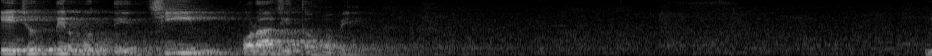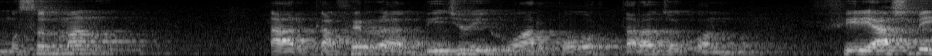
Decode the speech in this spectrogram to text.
এই যুদ্ধের মধ্যে চীন পরাজিত হবে। মুসলমান আর কাফেররা বিজয়ী হওয়ার পর তারা যখন ফিরে আসবে,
